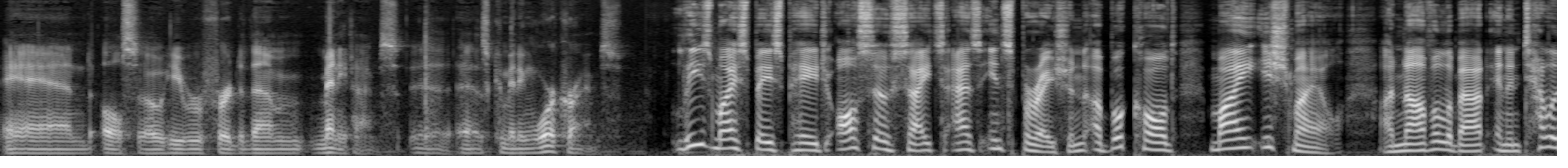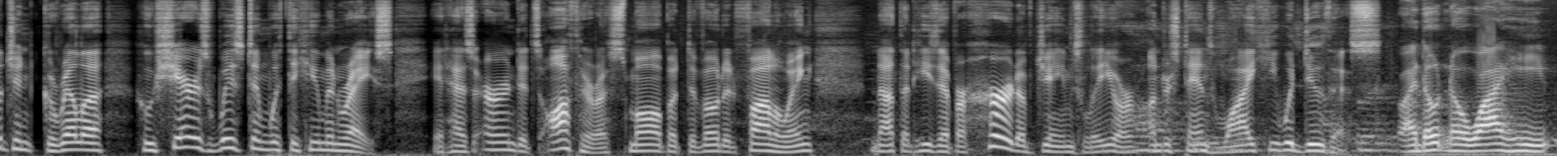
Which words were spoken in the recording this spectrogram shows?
And also, he referred to them many times uh, as committing war crimes. Lee's MySpace page also cites as inspiration a book called My Ishmael, a novel about an intelligent gorilla who shares wisdom with the human race. It has earned its author a small but devoted following. Not that he's ever heard of James Lee or understands why he would do this. I don't know why he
